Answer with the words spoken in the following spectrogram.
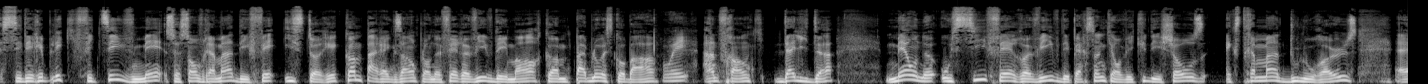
c'est des répliques fictives, mais ce sont vraiment des faits historiques, comme par exemple, on a fait revivre des morts comme Pablo Escobar, Anne Frank, Dalida mais on a aussi fait revivre des personnes qui ont vécu des choses extrêmement douloureuses. Euh,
